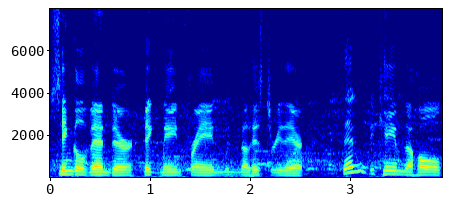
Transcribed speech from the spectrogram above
single vendor, big mainframe, no history there, then became the whole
